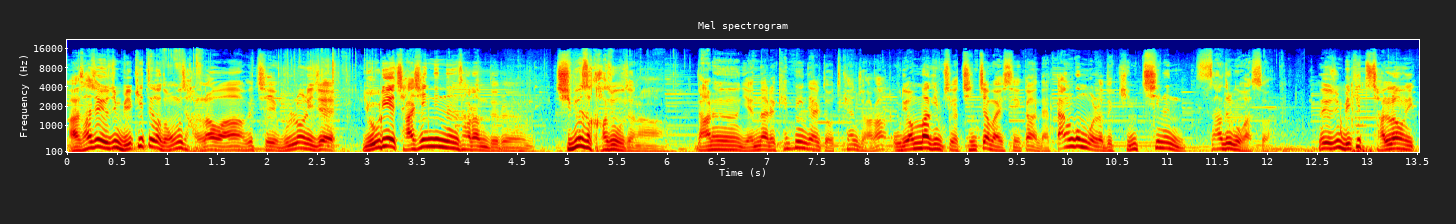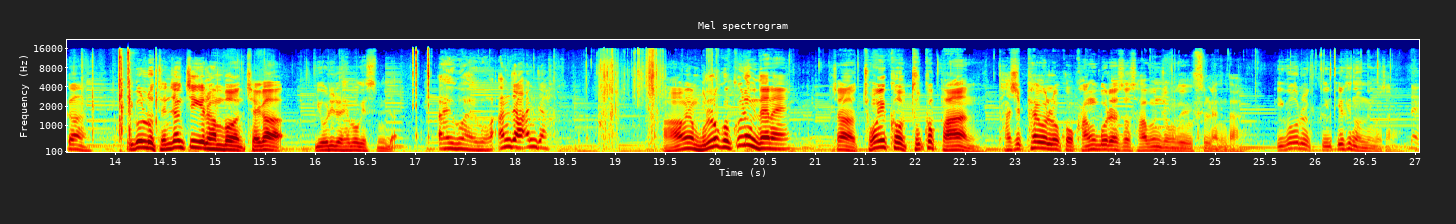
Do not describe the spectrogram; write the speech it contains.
아 사실 요즘 밀키트가 너무 잘 나와. 그치? 물론 이제 요리에 자신 있는 사람들은 집에서 가져오잖아. 나는 옛날에 캠핑 다닐 때 어떻게 한 줄 알아? 우리 엄마 김치가 진짜 맛있으니까 내가 딴 건 몰라도 김치는 싸들고 갔어. 근데 요즘 밀키트 잘 나오니까 이걸로 된장찌개를 한번 제가 요리를 해보겠습니다. 아이고 아이고 앉아 앉아. 아 그냥 물 넣고 끓이면 되네 자 종이컵 두 컵 반 다시 팩을 넣고 강불에서 4분 정도 육수를 낸다 이거를 그- 이렇게 넣는 거잖아 네.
